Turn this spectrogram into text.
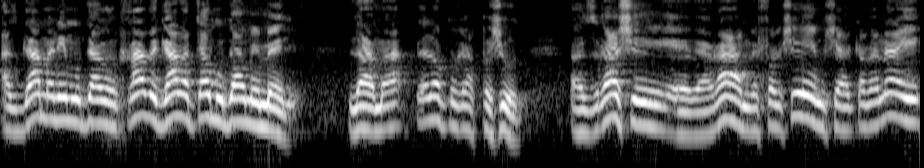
אז גם אני מודר ממך וגם אתה מודר ממני. למה? זה לא כל כך פשוט. אז רש"י והר"ן מפרשים שהכוונה היא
